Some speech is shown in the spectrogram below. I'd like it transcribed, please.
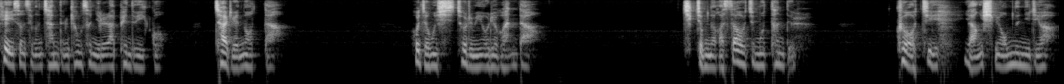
K 선생은 잠든 경선이를 앞에 누이고 자리에 누웠다. 호정은 씨 졸음이 오려고 한다. 직접 나가 싸우지 못한들 그 어찌 양심이 없는 일이야.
